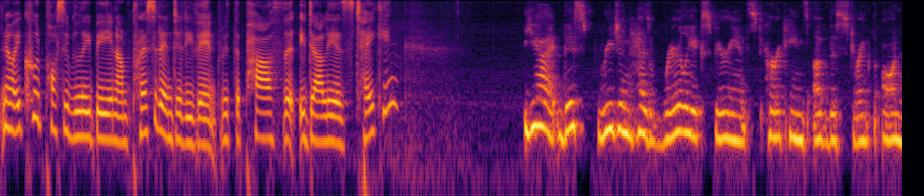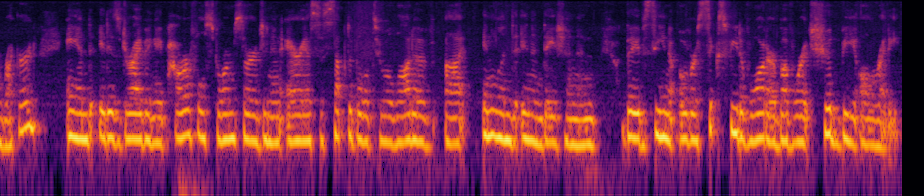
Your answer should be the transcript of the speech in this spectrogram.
Now, it could possibly be an unprecedented event with the path that Idalia is taking. Yeah, this region has rarely experienced hurricanes of this strength on record, and it is driving a powerful storm surge in an area susceptible to a lot of uh, inland inundation. And they've seen over six feet of water above where it should be already.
